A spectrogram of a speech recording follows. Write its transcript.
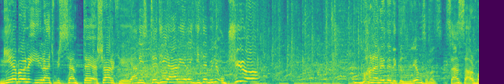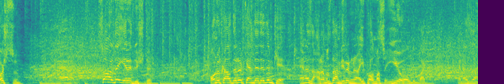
niye böyle iğrenç bir semtte yaşar ki? Yani istediği her yere gidebiliyor, uçuyor. Bana ne dedi kız biliyor musunuz? Sen sarhoşsun. Evet. Sonra da yere düştü. Onu kaldırırken de dedim ki en azından aramızdan birinin ayık olması iyi oldu. Bak en azından.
